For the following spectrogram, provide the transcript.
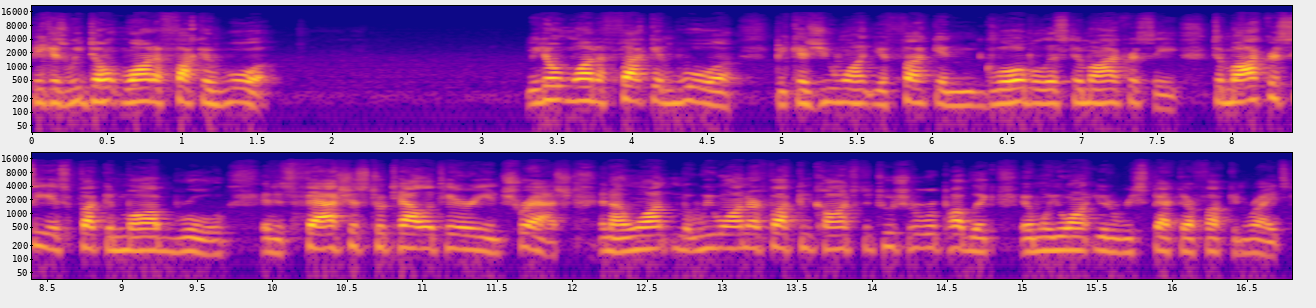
Because we don't want a fucking war. We don't want a fucking war because you want your fucking globalist democracy. Democracy is fucking mob rule. It is fascist totalitarian trash. And I want we want our fucking constitutional republic and we want you to respect our fucking rights.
